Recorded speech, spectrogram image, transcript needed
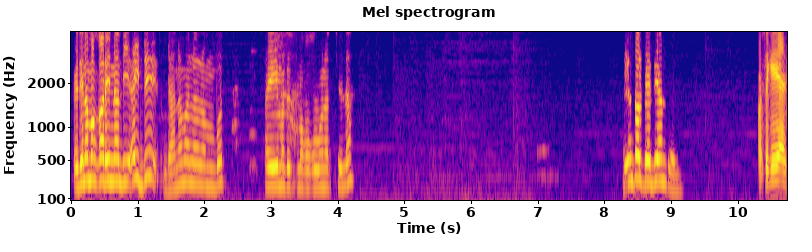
Pwede naman ka rin na di. Ay, di. Dana malalambot. Ay, matut makukunat sila. Yan, tol. Pwede yan, tol. O sige yan.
